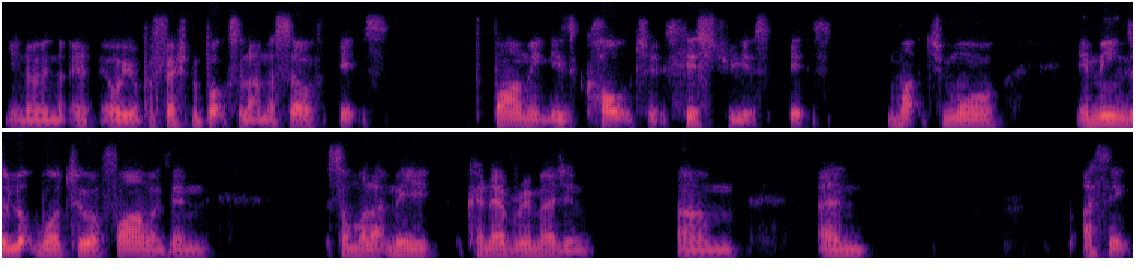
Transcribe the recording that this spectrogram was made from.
you know, in, in, or you're a professional boxer like myself. It's farming is culture. It's history. It's it's much more. It means a lot more to a farmer than someone like me can ever imagine. Um, and I think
